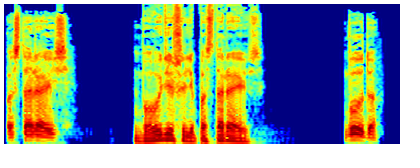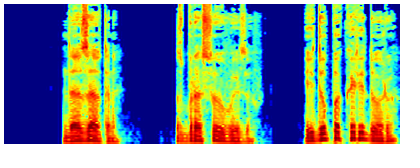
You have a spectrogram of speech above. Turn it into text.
Постараюсь. Будешь или постараюсь? Буду. До завтра. Сбрасываю вызов. Иду по коридору,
